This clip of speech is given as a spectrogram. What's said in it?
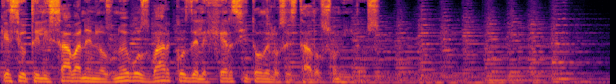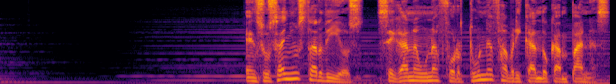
que se utilizaban en los nuevos barcos del ejército de los Estados Unidos. En sus años tardíos se gana una fortuna fabricando campanas,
